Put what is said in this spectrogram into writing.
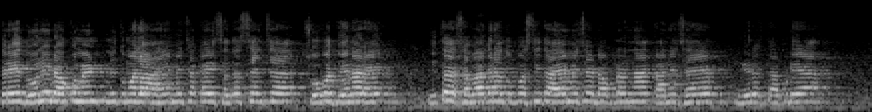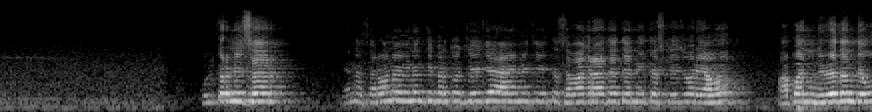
तर हे दोन्ही डॉक्युमेंट मी तुम्हाला आय एम एच्या काही सदस्यांच्या सोबत देणार आहे. इथं सभागृहात उपस्थित आय एम एच्या डॉक्टरांना कानेसाहेब नीरज तापडिया कुलकर्णी सर यांना सर्वांना विनंती करतो जे जे आय एम एचे इथं सभागृहात आहे त्यांनी इथं स्टेजवर यावं. आपण निवेदन देऊ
